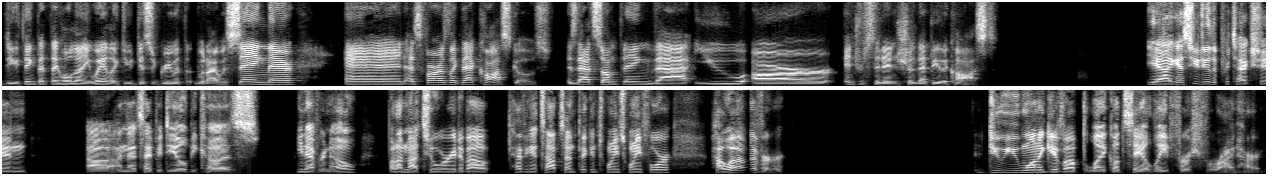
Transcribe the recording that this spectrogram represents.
do you think that they hold any weight? Like, do you disagree with what I was saying there? And as far as like that cost goes, is that something that you are interested in? Should that be the cost? Yeah, I guess you do the protection uh, on that type of deal because you never know. But I'm not too worried about having a top 10 pick in 2024. However, do you want to give up like let's say a late first for Reinhart?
